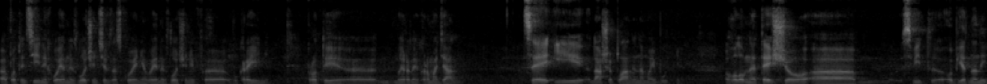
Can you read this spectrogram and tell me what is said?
е, потенційних воєнних злочинців за скоєння воєнних злочинів в Україні проти мирних громадян. Це і наші плани на майбутнє. Головне те, що світ об'єднаний.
